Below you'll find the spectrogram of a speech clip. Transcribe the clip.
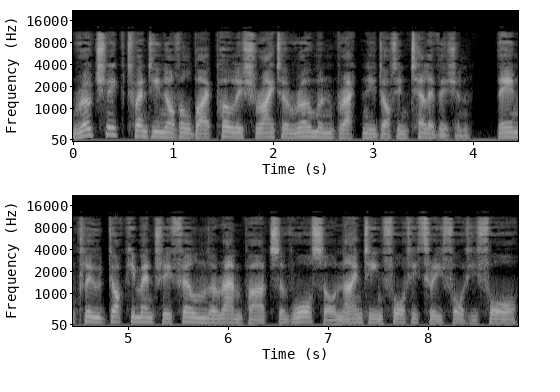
Rocznik 20 novel by Polish writer Roman Bratny. In television, they include documentary film The Ramparts of Warsaw 1943-44,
